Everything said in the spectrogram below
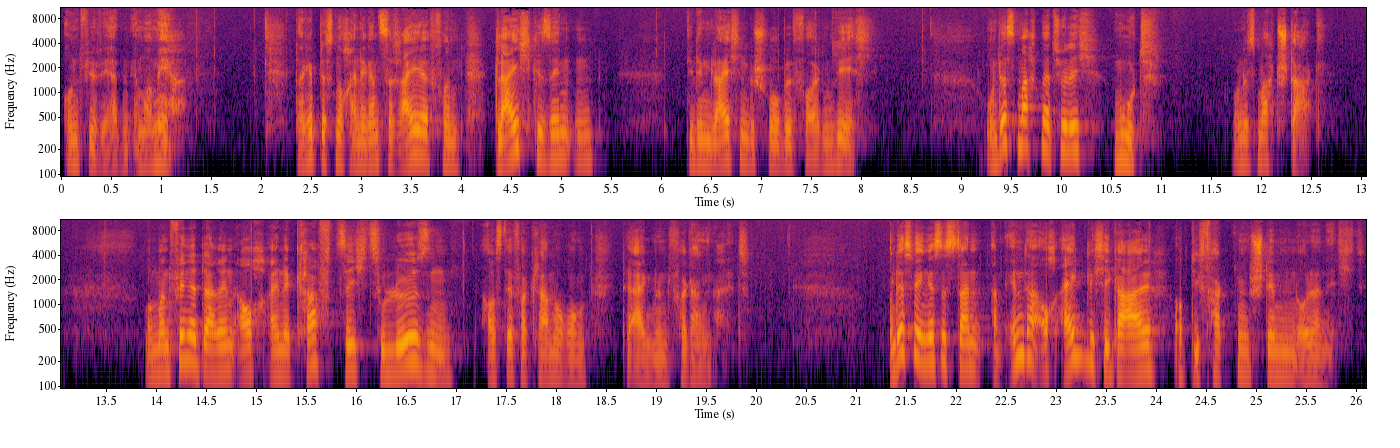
und wir werden immer mehr. Da gibt es noch eine ganze Reihe von Gleichgesinnten, die dem gleichen Geschwurbel folgen wie ich. Und das macht natürlich Mut und es macht stark. Und man findet darin auch eine Kraft, sich zu lösen aus der Verklammerung der eigenen Vergangenheit. Und deswegen ist es dann am Ende auch eigentlich egal, ob die Fakten stimmen oder nicht.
